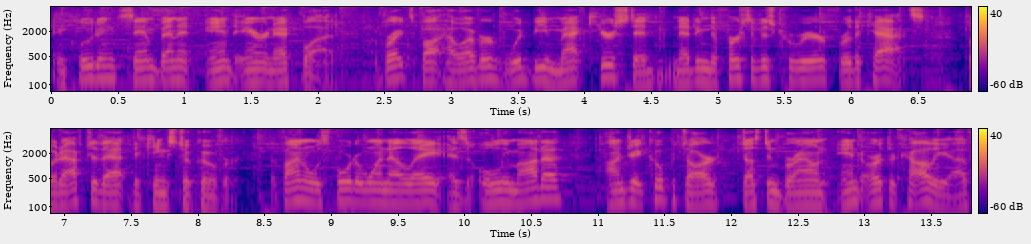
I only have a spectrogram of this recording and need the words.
including Sam Bennett and Aaron Ekblad. A bright spot, however, would be Matt Kiersted netting the first of his career for the Cats, but after that, the Kings took over. The final was 4 1 LA as Olli Maatta, Anze Kopitar, Dustin Brown, and Arthur Kaliyev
